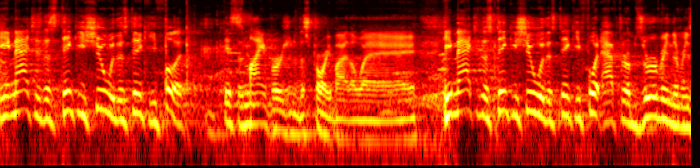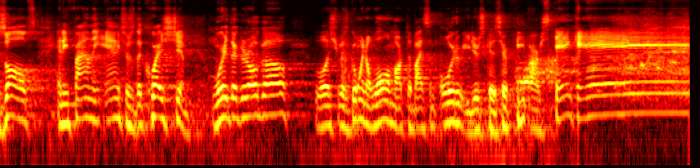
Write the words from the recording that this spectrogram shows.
He matches the stinky shoe with the stinky foot. This is my version of the story, by the way. He matches the stinky shoe with the stinky foot after observing the results, and he finally answers the question Where'd the girl go? Well, she was going to Walmart to buy some odor eaters because her feet are stinky.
